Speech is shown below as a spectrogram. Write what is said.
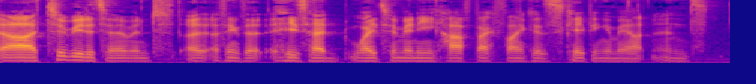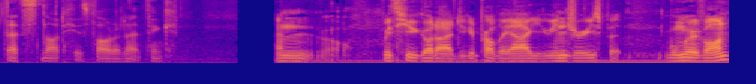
Uh, to be determined. I, I, think that he's had way too many halfback flankers keeping him out, and that's not his fault, I don't think. And well, with Hugh Goddard, you could probably argue injuries, but we'll move on.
